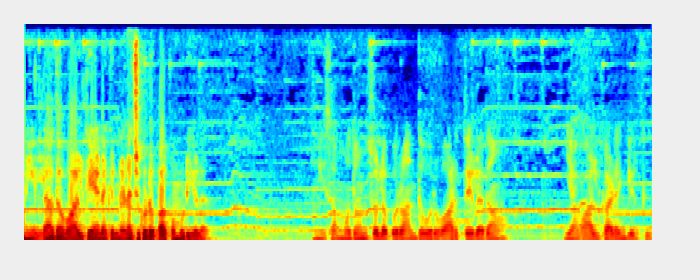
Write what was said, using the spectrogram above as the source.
நீ இல்லாத வாழ்க்கையை எனக்கு நினச்சி கூட பார்க்க முடியலை. நீ சம்மதம்னு சொல்ல போகிற அந்த ஒரு வார்த்தையில் தான் என் வாழ்க்கை அடங்கியிருக்கு.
